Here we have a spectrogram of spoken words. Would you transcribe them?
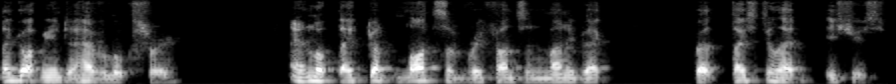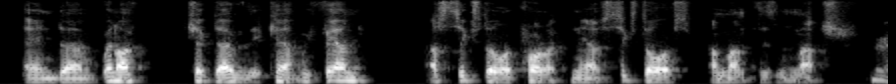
they got me in to have a look through. And look, they've got lots of refunds and money back, but they still had issues. And um, when I checked over the account, we found a six dollar product. Now, six dollars a month isn't much, No.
